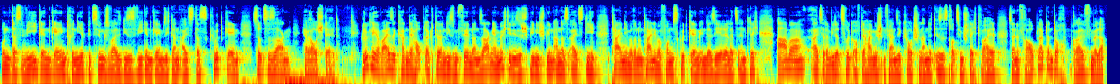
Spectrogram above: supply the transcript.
und das Vegan Game trainiert, beziehungsweise dieses Vegan Game sich dann als das Squid Game sozusagen herausstellt. Glücklicherweise kann der Hauptakteur in diesem Film dann sagen, er möchte dieses Spiel nicht spielen, anders als die Teilnehmerinnen und Teilnehmer vom Squid Game in der Serie letztendlich. Aber als er dann wieder zurück auf der heimischen Fernsehcouch landet, ist es trotzdem schlecht, weil seine Frau bleibt dann doch Ralf Möller.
